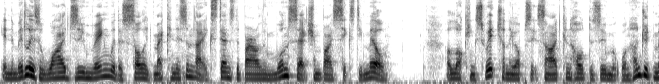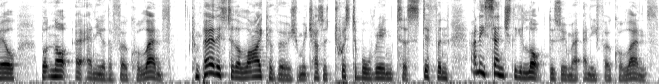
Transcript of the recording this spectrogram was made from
In the middle is a wide zoom ring with a solid mechanism that extends the barrel in one section by 60mm. A locking switch on the opposite side can hold the zoom at 100mm, but not at any other focal length. Compare this to the Leica version which has a twistable ring to stiffen and essentially lock the zoom at any focal length.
